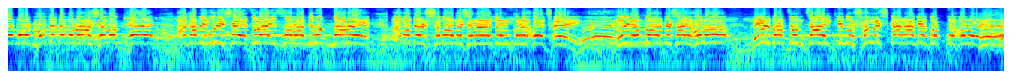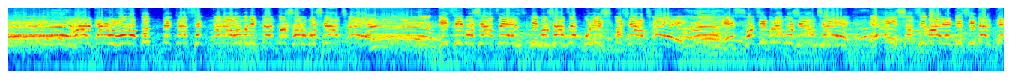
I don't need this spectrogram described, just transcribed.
এ ভোট হতে দেব না সে লক্ষ্যে আগামী উনিশে জুলাই সরাদি উদ্যানে আমাদের সমাবেশের আয়োজন করা হয়েছে দুই নম্বর বিষয় হলো নির্বাচন চাই কিন্তু সংস্কার আগে করতে হবে। তার কারণ হলো প্রত্যেকটা সেক্টরে আওয়ামী লীগদের দোষর বসে আছে। ডিসি বসে আছে এসপি বসে আছে পুলিশ বসে আছে। এই সচিবরা বসে আছে। এই সচিব আর ডিসিদেরকে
